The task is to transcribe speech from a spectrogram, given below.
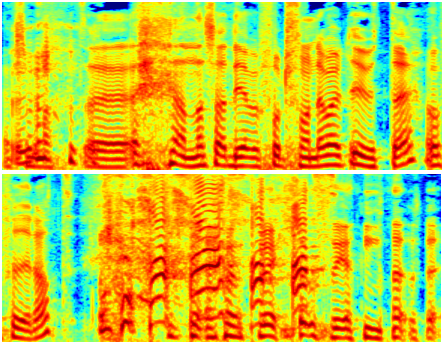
Eftersom att, eh, annars hade jag väl fortfarande varit ute och firat. Senare.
